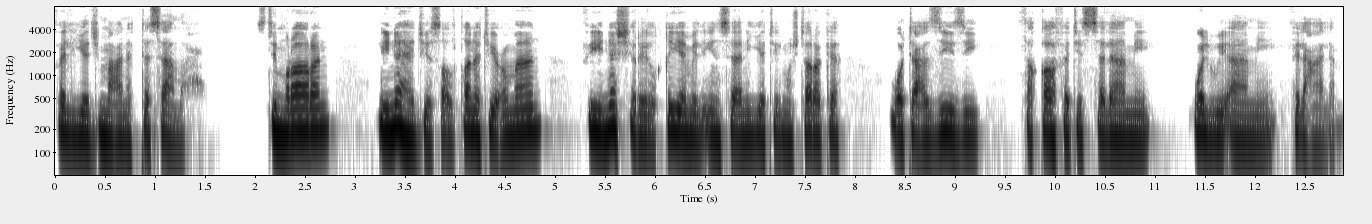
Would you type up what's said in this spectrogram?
فليجمعنا التسامح استمرارا لنهج سلطنة عمان في نشر القيم الإنسانية المشتركة وتعزيز ثقافة السلام والوئام في العالم.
